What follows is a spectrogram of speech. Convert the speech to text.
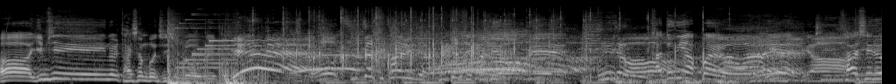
아, 임신을 다시 한번 지식으로 우리 또. 예. 어 진짜 일이야 진짜 축하해요. 우리 진짜 아빠예요. 이게 사실은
